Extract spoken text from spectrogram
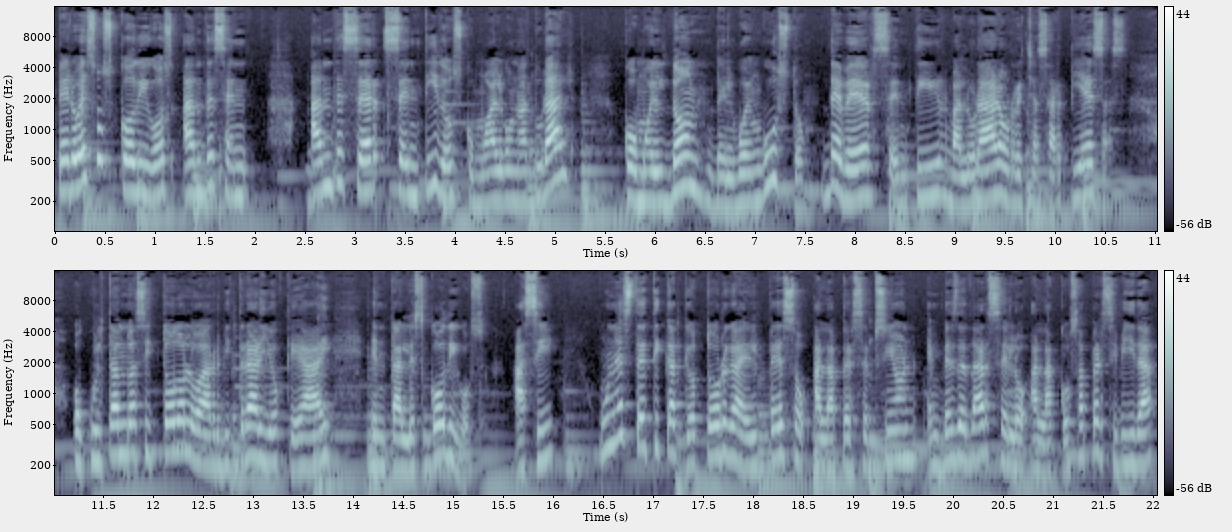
Pero esos códigos han de, han de ser sentidos como algo natural, como el don del buen gusto, de ver, sentir, valorar o rechazar piezas, ocultando así todo lo arbitrario que hay en tales códigos. Así, una estética que otorga el peso a la percepción en vez de dárselo a la cosa percibida,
